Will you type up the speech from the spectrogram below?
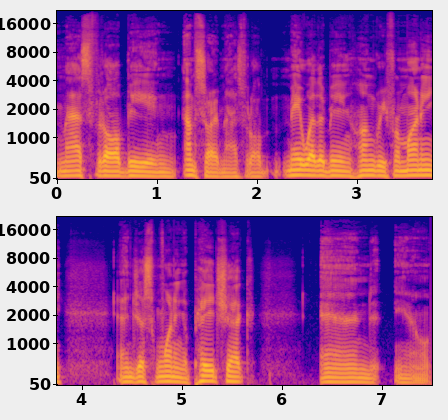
Masvidal being, I'm sorry, Masvidal, Mayweather being hungry for money and just wanting a paycheck and, you know,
